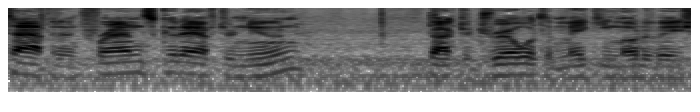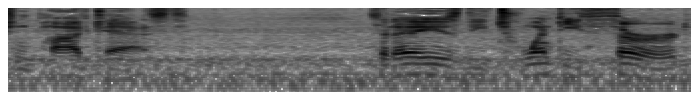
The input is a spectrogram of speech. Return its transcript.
happening, friends? Good afternoon. Dr. Drill with the Making Motivation podcast. Today is the 23rd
